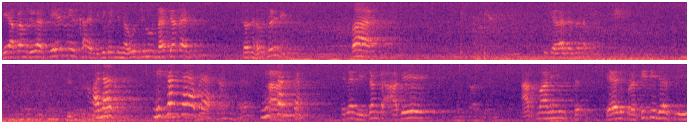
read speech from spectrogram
જે આપણા રિવાજ છે એનું એ ખાય. બીજું કઈ નવું જૂનું થાય ત્યાં તો ખબર પડે ને? પણ શું કહેવા જતો છે છે. એટલે નિશંક આજે આત્માની સહેજ પ્રતિ દર્શી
